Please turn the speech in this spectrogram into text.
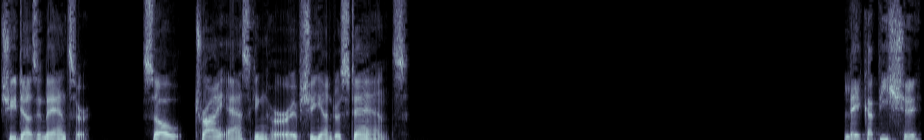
She doesn't answer. So try asking her if she understands. Lei capisce?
